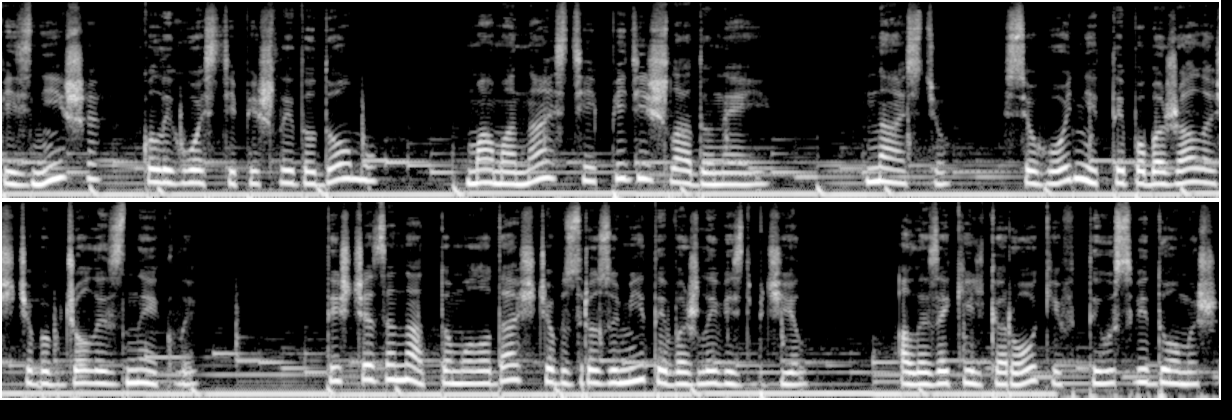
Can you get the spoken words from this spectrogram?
Пізніше, коли гості пішли додому, мама Насті підійшла до неї. Настю, сьогодні ти побажала, щоб бджоли зникли. Ти ще занадто молода, щоб зрозуміти важливість бджіл, але за кілька років ти усвідомиш,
